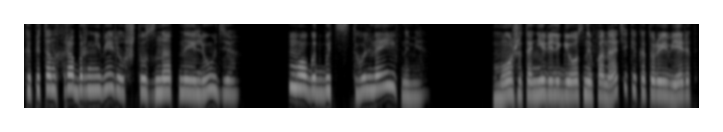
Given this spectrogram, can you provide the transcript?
Капитан Храбр не верил, что знатные люди могут быть столь наивными. Может, они религиозные фанатики, которые верят,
